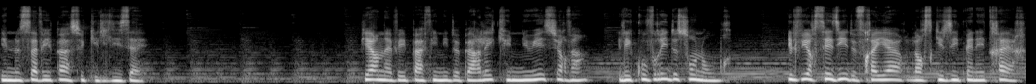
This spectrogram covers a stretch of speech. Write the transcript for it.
Il ne savait pas ce qu'il disait. Pierre n'avait pas fini de parler qu'une nuée survint et les couvrit de son ombre. Ils furent saisis de frayeur lorsqu'ils y pénétrèrent.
